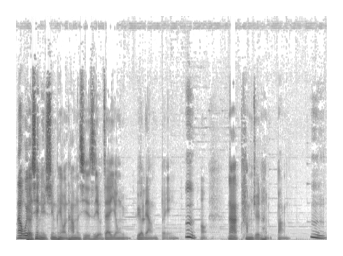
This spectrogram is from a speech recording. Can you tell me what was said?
那我有些女性朋友，她们其实是有在用月亮杯，嗯，哦，那她们觉得很棒。嗯，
